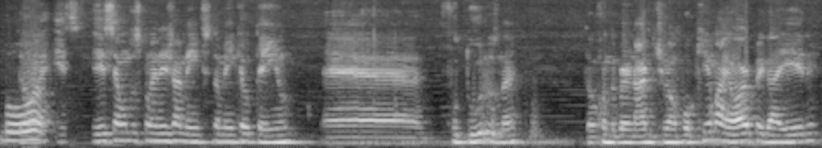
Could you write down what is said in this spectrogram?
Então, Boa. é- esse, esse é um dos planejamentos também que eu tenho é, futuros, né? Então, quando o Bernardo tiver um pouquinho maior, pegar ele,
